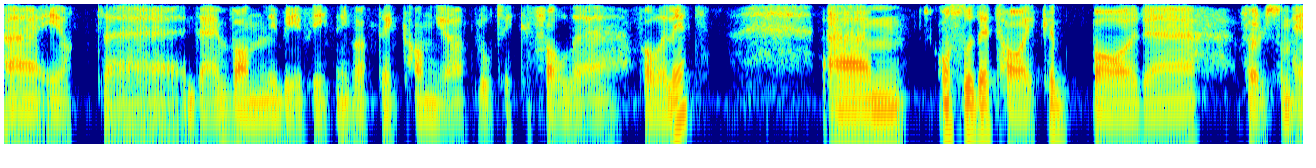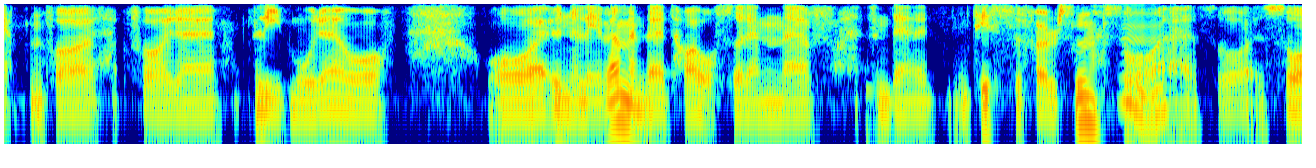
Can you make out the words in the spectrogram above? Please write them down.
Uh, I at uh, det er en vanlig bivirkning at det kan gjøre at blodtrykket faller, faller litt. Um, også det tar ikke bare følsomheten for, for uh, livmore og, og underlivet, men det tar også den, eh, den tissefølelsen. Så, mm. så, så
